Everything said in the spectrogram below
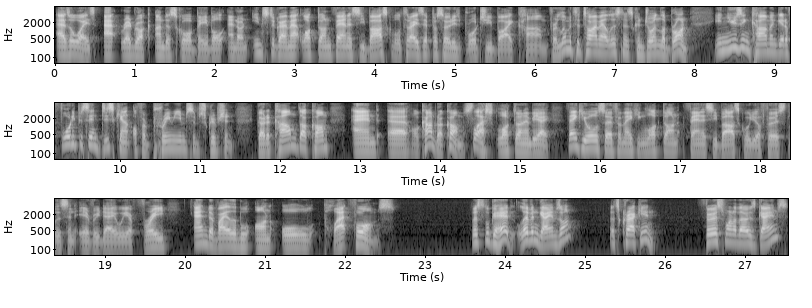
as always, at redrock underscore bball and on Instagram at locked on fantasy basketball. Today's episode is brought to you by Calm. For a limited time, our listeners can join LeBron in using Calm and get a 40% discount off a premium subscription. Go to calm.com and, uh, or calm.com slash locked on NBA. Thank you also for making locked on fantasy basketball your first listen every day. We are free and available on all platforms. Let's look ahead. 11 games on. Let's crack in. First one of those games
